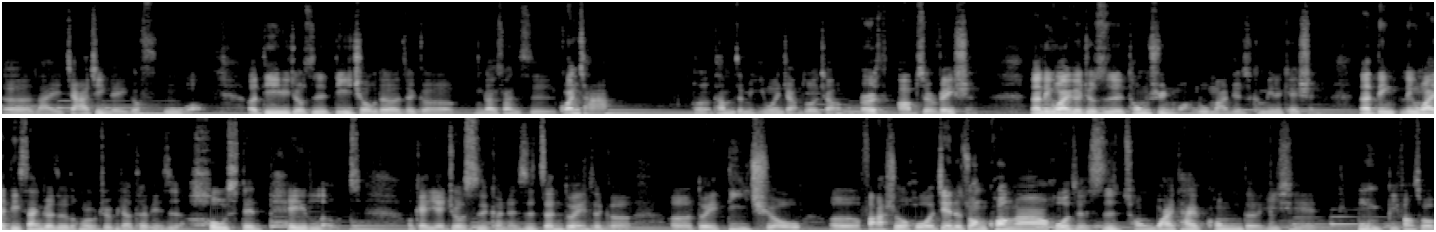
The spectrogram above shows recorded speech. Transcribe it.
呃来加进的一个服务哦。呃，第一就是地球的这个应该算是观察，呃，他们这边英文讲座叫 Earth Observation。那另外一个就是通讯网络嘛，就是 Communication。那另另外第三个这个东西我觉得比较特别是 Hosted Payloads，OK，也就是可能是针对这个呃对地球。呃，发射火箭的状况啊，或者是从外太空的一些不，比方说，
